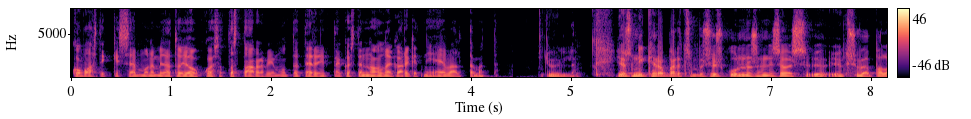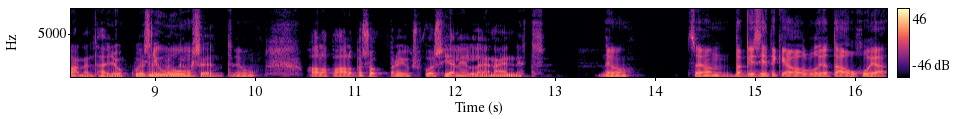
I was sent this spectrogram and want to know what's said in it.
kovastikin semmoinen, mitä tuo joukkue saattaisi tarvii, mutta että riittääkö sitten nallekarkit, niin ei välttämättä. Kyllä. Jos Nick Robertson pysyisi kunnossa, niin se olisi yksi hyvä palanen tähän joukkueeseen. Juu, juu, halpa, halpa soppari, yksi vuosi jäljellä ja näin. Että. joo. Se on, toki siitäkin on ollut jotain uhuja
